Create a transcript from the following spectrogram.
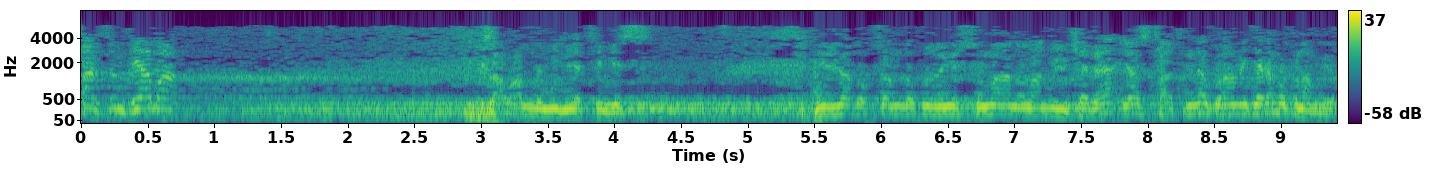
sarsıntıya bak. Zavallı milletimiz. Yüzde 99'u Müslüman olan ülkede yaz tatilinde Kur'an-ı Kerim okunamıyor.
